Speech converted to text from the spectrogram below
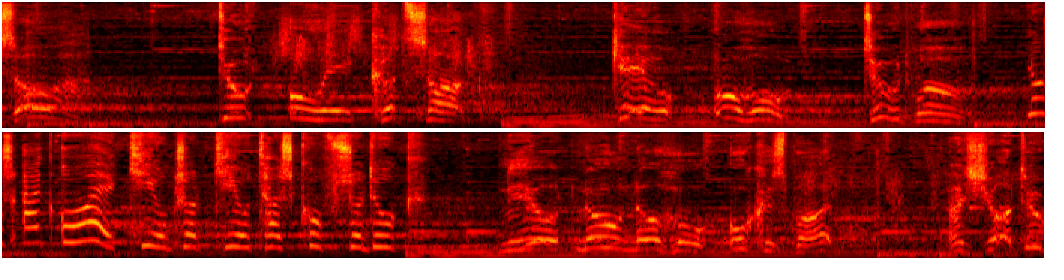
Krazoa, Doot Uwe Kutsak, Keo Uhu, Tudwo, Nos ag oe keo grot keo Tashkov Jaduk. Neod no Noho Ukasbat, Ashatu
